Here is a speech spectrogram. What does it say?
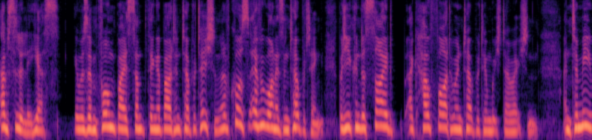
Absolutely, yes. It was informed by something about interpretation. And of course, everyone is interpreting, but you can decide like how far to interpret in which direction. And to me,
